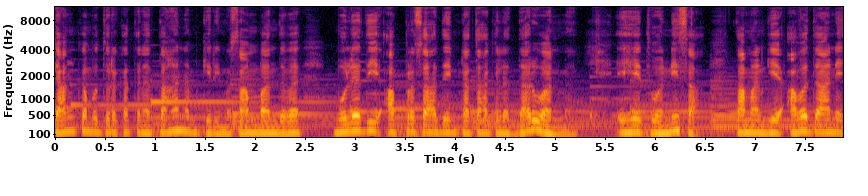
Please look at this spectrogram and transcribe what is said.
ජංකමුදුරකතන තහනම් කිරීම සම්බන්ධව මුලදී අප්‍රසාදයෙන් කතා කළ දරුවන්ම එහෙතුව නිසා තමන්ගේ අවධානය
